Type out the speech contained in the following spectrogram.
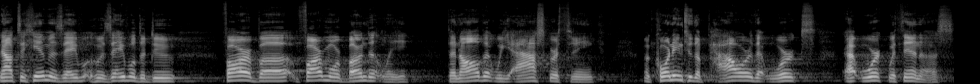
now, to him is able, who is able to do far, above, far more abundantly than all that we ask or think, according to the power that works at work within us,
